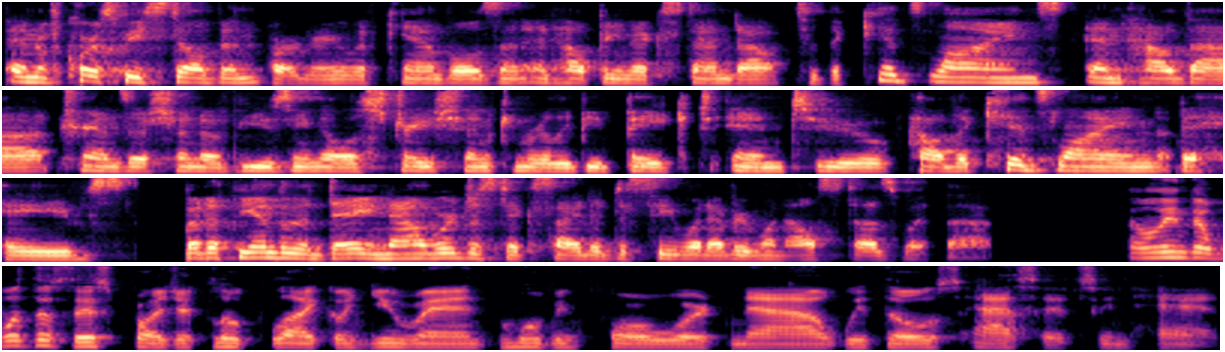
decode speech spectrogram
And of course, we've still been partnering with Campbell's and, and helping extend out to the kids lines and how that transition of using illustration can really be baked into how the kids line behaves. But at the end of the day, now we're just excited to see what everyone else does with that. And Linda, what does this project look like on your end moving forward now with those assets in hand?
